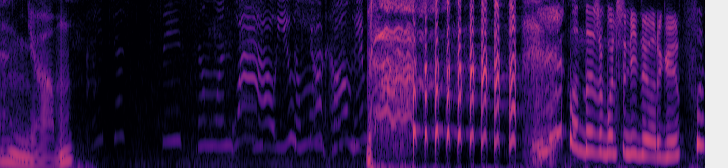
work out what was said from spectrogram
Ням. Он даже больше не дергается.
